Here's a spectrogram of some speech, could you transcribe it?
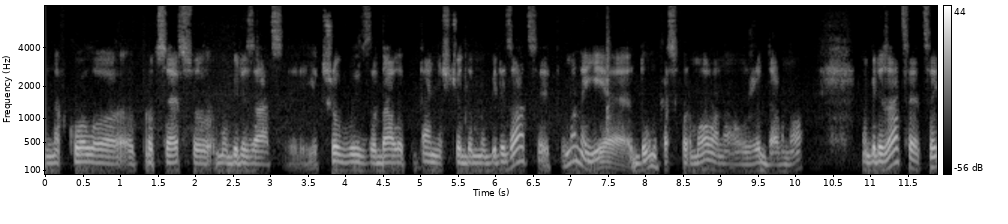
навколо процесу мобілізації. Якщо ви задали питання щодо мобілізації, то в мене є думка сформована вже давно. Мобілізація це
